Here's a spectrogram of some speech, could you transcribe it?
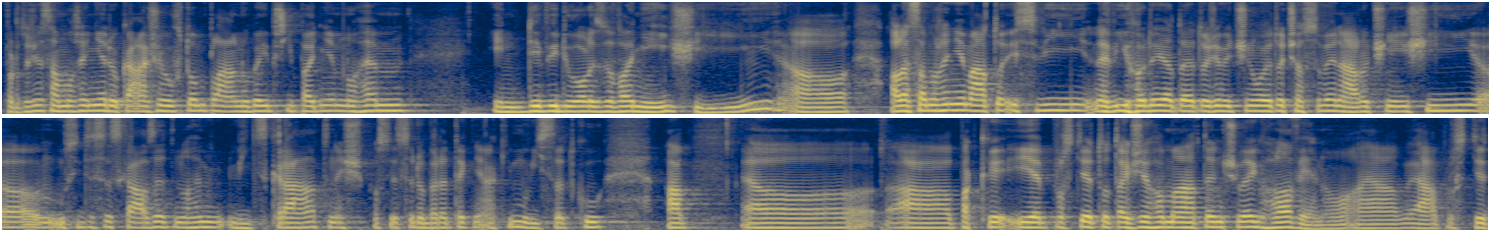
protože samozřejmě dokážou v tom plánu být případně mnohem individualizovanější, ale samozřejmě má to i své nevýhody a to je to, že většinou je to časově náročnější, musíte se scházet mnohem víckrát, než prostě se doberete k nějakému výsledku a a pak je prostě to tak, že ho má ten člověk v hlavě. No. A já, já prostě,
